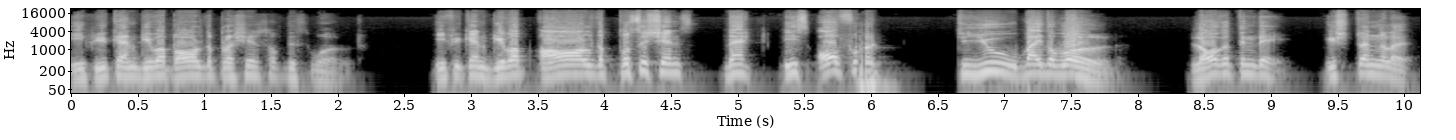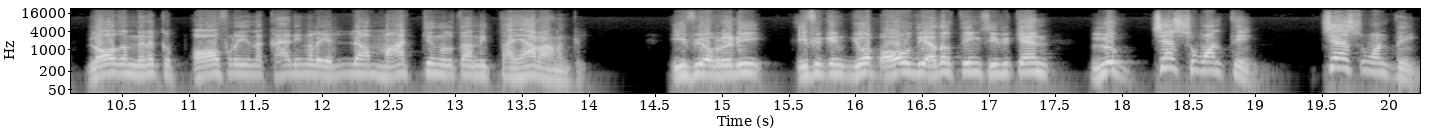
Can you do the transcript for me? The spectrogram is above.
if you can give up all the pleasures of this world if you can give up all the positions that is offered to you by the world ലോകത്തിന്റെ ഇഷ്ടങ്ങൾ ലോകം നിനക്ക് ഓഫർ ചെയ്യുന്ന കാര്യങ്ങളെ എല്ലാം മാറ്റി നിർത്താൻ നീ തയ്യാറാണെങ്കിൽ if you are ready if you can give up all the other things if you can look just one thing just one thing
